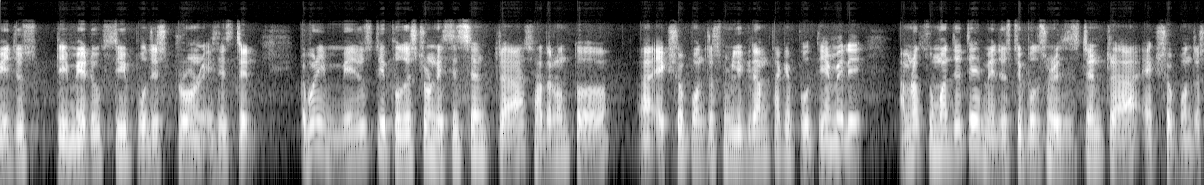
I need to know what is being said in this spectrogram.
মেজুস্টি মেডুক্সি প্রজেস্ট্রন অ্যাসিস্ট্যান্ট এবং এই মেজুস্টি প্রজেস্ট্রন অ্যাসিস্ট্যান্টটা সাধারণত একশো পঞ্চাশ মিলিগ্রাম থাকে প্রতি এম আমরা সুমাজেটে মেজুস্টি প্রজেস্ট্রন রেসিস্ট্যান্টটা একশো পঞ্চাশ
